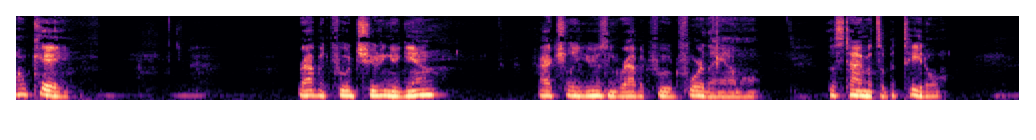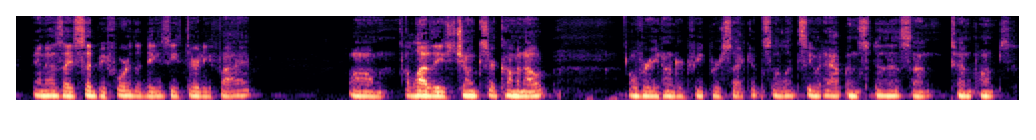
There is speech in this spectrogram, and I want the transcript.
Okay. Rabbit food shooting again. Actually using rabbit food for the ammo. This time it's a potato. And as I said before, the Daisy 35, um, a lot of these chunks are coming out over 800 feet per second. So let's see what happens to this on 10 pumps.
